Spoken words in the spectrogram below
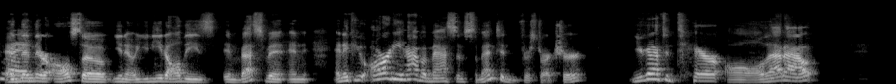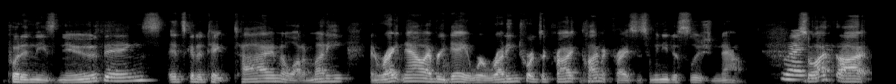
Right. and then they're also you know you need all these investment and and if you already have a massive cemented infrastructure you're going to have to tear all that out put in these new things. It's going to take time a lot of money. And right now every day we're running towards a climate crisis and we need a solution now. Right. So i thought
